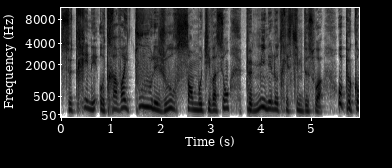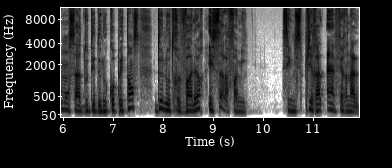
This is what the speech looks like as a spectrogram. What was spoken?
Se traîner au travail tous les jours sans motivation peut miner notre estime de soi. On peut commencer à douter de nos compétences, de notre valeur, et ça, la famille. C'est une spirale infernale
